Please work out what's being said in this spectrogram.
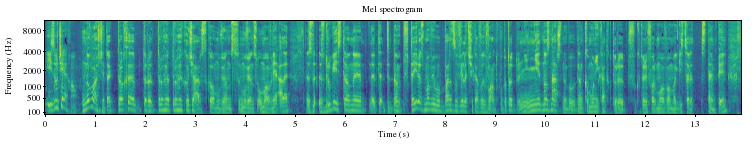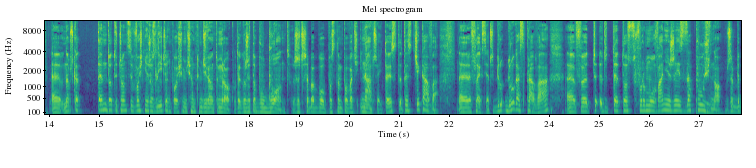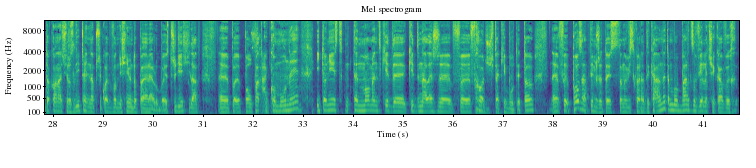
i z uciechą. No właśnie, tak trochę, tro, trochę, trochę kociarsko, mówiąc, mówiąc umownie, ale z, z drugiej strony te, te, no, w tej rozmowie było bardzo wiele ciekawych wątków, bo to niejednoznaczny był ten komunikat, który, który formułował magister Stępień. E, na przykład ten dotyczący właśnie rozliczeń po 89 roku, tego, że to był błąd, że trzeba było postępować inaczej. To jest, to jest ciekawa e, refleksja. Czy dru druga sprawa, e, te, to sformułowanie, że jest za późno, żeby dokonać rozliczeń na przykład w odniesieniu do PRL-u, bo jest 30 lat e, po, po upadku komuny i to nie jest ten moment, kiedy, kiedy należy w, wchodzić w takie buty. To w, poza tym, że to jest stanowisko radykalne, tam było bardzo wiele ciekawych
